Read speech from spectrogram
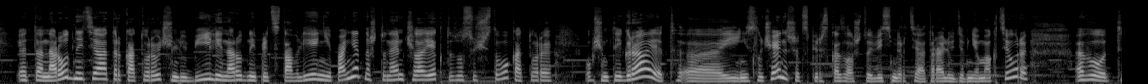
— это народный театр, который очень любили, народные представления. понятно, что, наверное, человек — это то существо, которое, в общем-то, играет. Э, и не случайно Шекспир сказал, что весь мир театр, а люди в нем актеры. Вот.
